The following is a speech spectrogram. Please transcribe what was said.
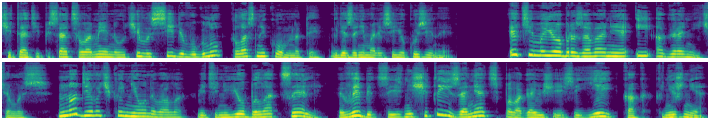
Читать и писать Соломея научилась, сидя в углу классной комнаты, где занимались ее кузины. Этим ее образование и ограничилось. Но девочка не унывала, ведь у нее была цель – выбиться из нищеты и занять полагающееся ей, как княжне,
